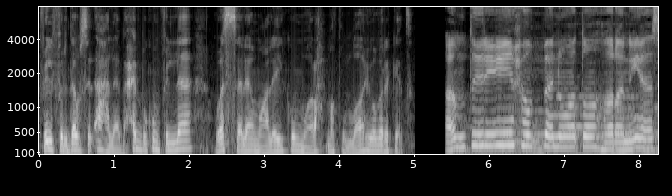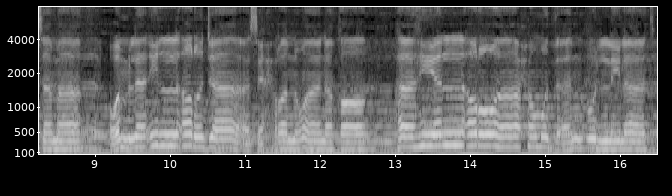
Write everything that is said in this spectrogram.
في الفردوس الأعلى. بحبكم في الله والسلام عليكم ورحمة الله وبركاته. أمطري حبا وطهرا يا سماء واملئ الأرجاء سحرا ونقا. ها هي الأرواح مذ أن بللت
